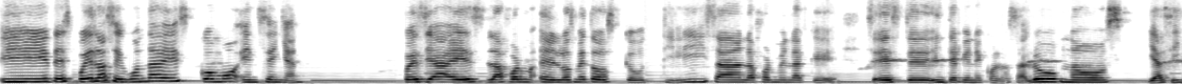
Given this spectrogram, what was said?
Y después la segunda es cómo enseñan, pues ya es la forma, eh, los métodos que utilizan, la forma en la que se este, interviene con los alumnos y así.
